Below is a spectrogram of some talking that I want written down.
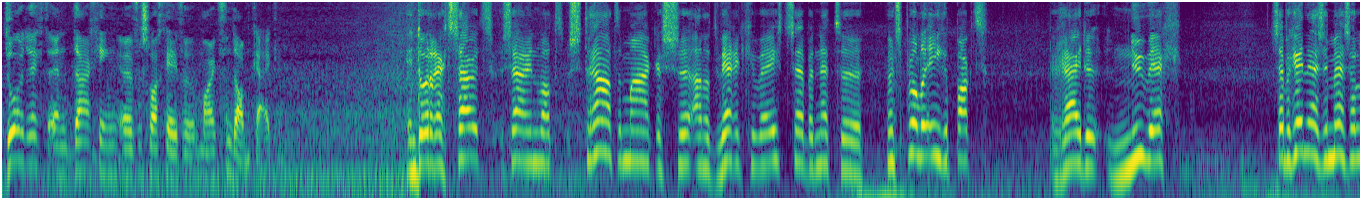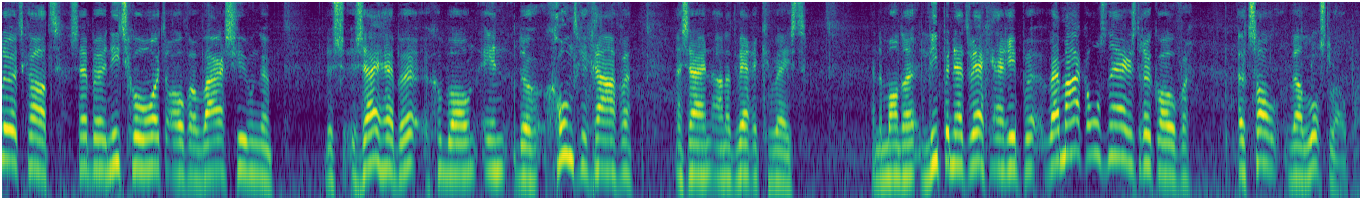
Dordrecht en daar ging verslaggever Mark van Dam kijken. In Dordrecht-Zuid zijn wat stratenmakers aan het werk geweest. Ze hebben net hun spullen ingepakt, rijden nu weg. Ze hebben geen sms-alert gehad. Ze hebben niets gehoord over waarschuwingen. Dus zij hebben gewoon in de grond gegraven en zijn aan het werk geweest. En de mannen liepen net weg en riepen, wij maken ons nergens druk over. Het zal wel loslopen.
